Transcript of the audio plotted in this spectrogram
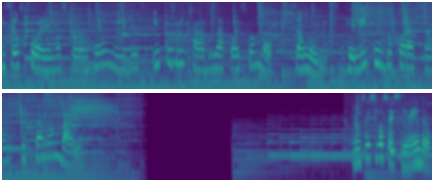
e seus poemas foram reunidos e publicados após sua morte. São eles Relíquias do Coração e Samambaia. Não sei se vocês se lembram,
